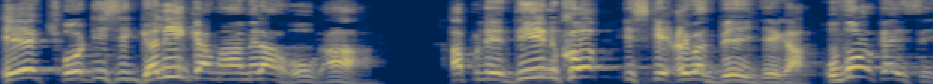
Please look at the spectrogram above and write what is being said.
ایک چھوٹی سی گلی کا معاملہ ہوگا۔ اپنے دین کو اس کے عوض بیچ دے گا۔ وہ کیسے؟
